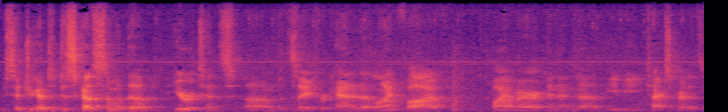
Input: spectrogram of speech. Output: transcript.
You said you got to discuss some of the irritants, um, let's say for Canada, Line 5, Buy American, and uh, EV tax credits.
